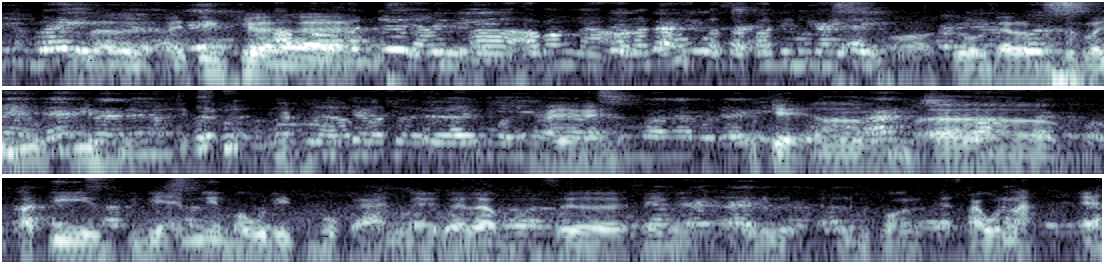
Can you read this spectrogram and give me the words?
Lim baik. Well, I think Apa uh, benda yang uh, abang nak orang tahu pasal parti PBM? so dalam bahasa Melayu ni juga. Dalam bahasa lain boleh. Saya eh. Okey, um, uh, parti PBM ni baru ditubuhkan eh, dalam masa saya ingat uh, lebih, lebih kurang dekat setahun lah ya.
